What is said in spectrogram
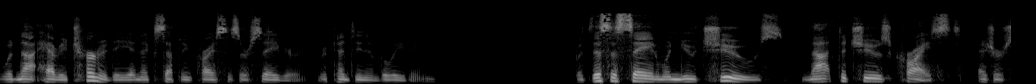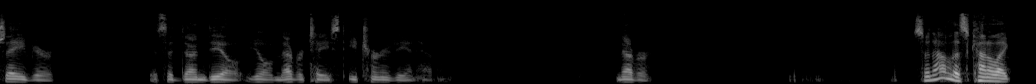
would not have eternity in accepting Christ as their Savior, repenting and believing. But this is saying when you choose not to choose Christ as your Savior, it's a done deal. You'll never taste eternity in heaven. Never. So now let's kind of like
